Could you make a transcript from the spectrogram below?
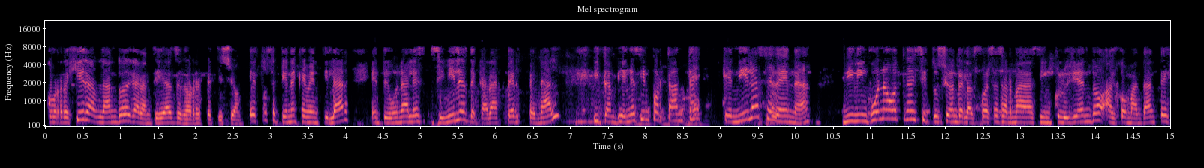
corregir hablando de garantías de no repetición. Esto se tiene que ventilar en tribunales civiles de carácter penal y también es importante que ni la Sedena ni ninguna otra institución de las Fuerzas Armadas, incluyendo al comandante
